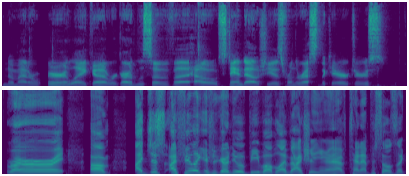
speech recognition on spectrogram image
no matter or like uh, regardless of uh, how standout she is from the rest of the characters. Right, right, right, right. Um, I just I feel like if you're gonna do a Bebop live action, you're gonna have ten episodes. Like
